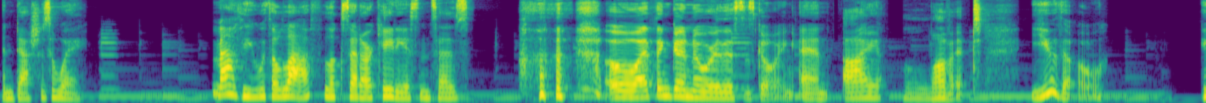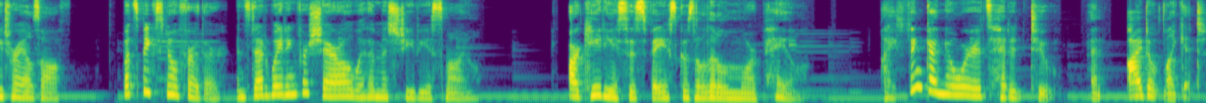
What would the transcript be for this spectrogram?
and dashes away. Matthew, with a laugh, looks at Arkadius and says, Oh, I think I know where this is going, and I love it. You, though. He trails off, but speaks no further, instead, waiting for Sheryl with a mischievous smile. Arkadius's face goes a little more pale. I think I know where it's headed to, and I don't like it.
